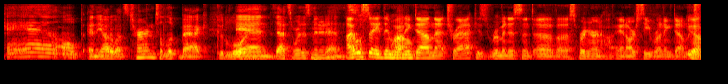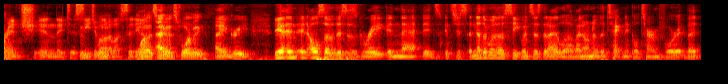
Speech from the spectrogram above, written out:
"Help!" And the Autobots turn to look back. Good lord. And that's where this minute ends. I will say them Wow. running down that track is reminiscent of uh, Springer and, and Arcee running down the Yeah. trench in the t- Siege of When- Autobot City. While it's I- transforming. I agree. Yeah, and, and also this is great in that it's it's just another one of those sequences that I love. I don't know the technical term for it, but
